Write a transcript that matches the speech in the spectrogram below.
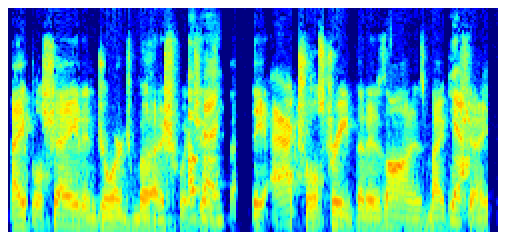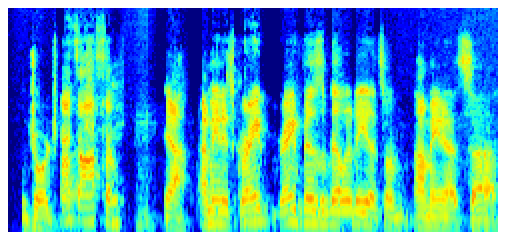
maple shade and george bush which okay. is the actual street that is on is maple yeah. shade and george bush. that's awesome. Yeah. I mean it's great great visibility. It's a i mean it's a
